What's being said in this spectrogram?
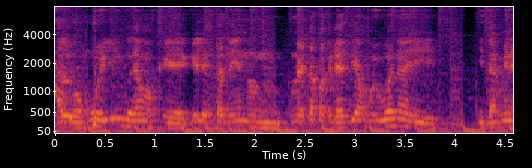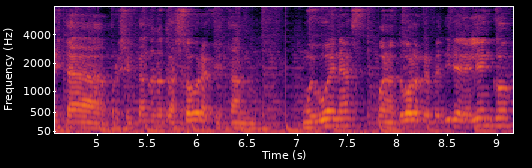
algo muy lindo, digamos, que, él está teniendo una etapa creativa muy buena y, y también está proyectando en otras obras que están muy buenas. Bueno, te vuelvo a repetir el elenco.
